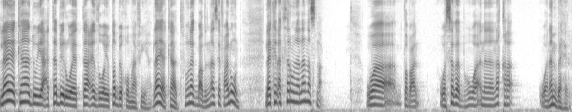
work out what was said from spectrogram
لا يكاد يعتبر ويتعظ ويطبق ما فيها. لا يكاد هناك بعض الناس يفعلون لكن أكثرنا لا نصنع. وطبعا وسبب هو أننا نقرأ وننبهر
